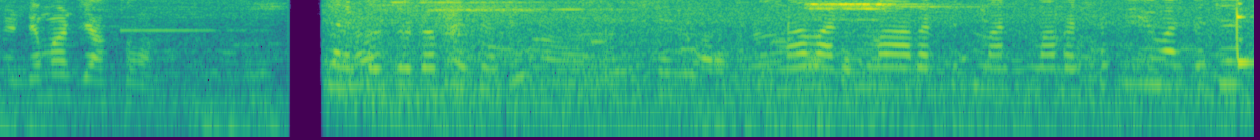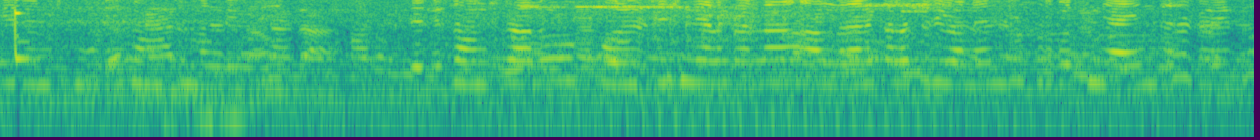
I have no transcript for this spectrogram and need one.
మేము డిమాండ్ చేస్తా ఉన్నాం మా భర్త మా భర్త మా- భర్తకి వంట చేతి రెండు మూడో సంవత్సరం అండి. రెండు సంవత్సరాలు పోలీస్ స్టేషన్ వెనకాల అందరి వెనకాల తిరిగానండి. ఇప్పుడు వచ్చి న్యాయం జరగలేదు.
